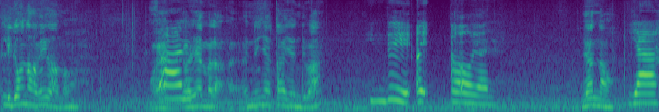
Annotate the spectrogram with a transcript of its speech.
ligaw na kami kamo. Saan? Ayan, ayan, mala, ano yata yan, di ba? Hindi. Ay, oo, yan. Yan no. Yeah.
